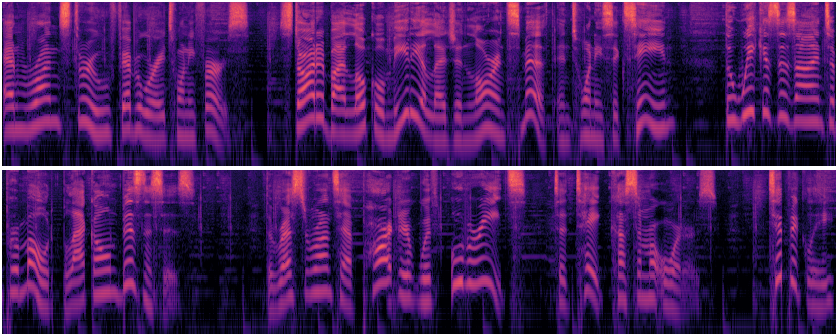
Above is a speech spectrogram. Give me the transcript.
and runs through February 21st. Started by local media legend Lauren Smith in 2016, the week is designed to promote black owned businesses. The restaurants have partnered with Uber Eats to take customer orders. Typically,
